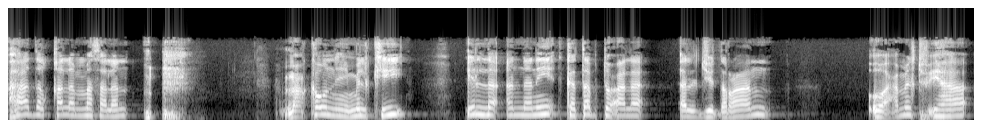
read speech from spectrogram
هذا القلم مثلا مع كونه ملكي إلا أنني كتبت على الجدران وعملت فيها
